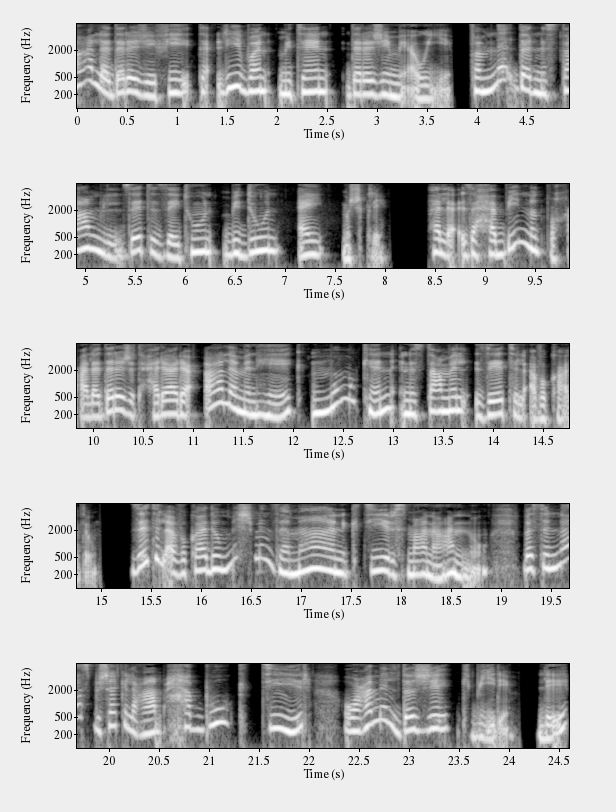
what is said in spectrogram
أعلى درجة فيه تقريبا 200 درجة مئوية فمنقدر نستعمل زيت الزيتون بدون أي مشكلة. هلأ إذا حابين نطبخ على درجة حرارة أعلى من هيك ممكن نستعمل زيت الأفوكادو. زيت الأفوكادو مش من زمان كتير سمعنا عنه بس الناس بشكل عام حبوه كتير وعمل ضجة كبيرة. ليه؟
